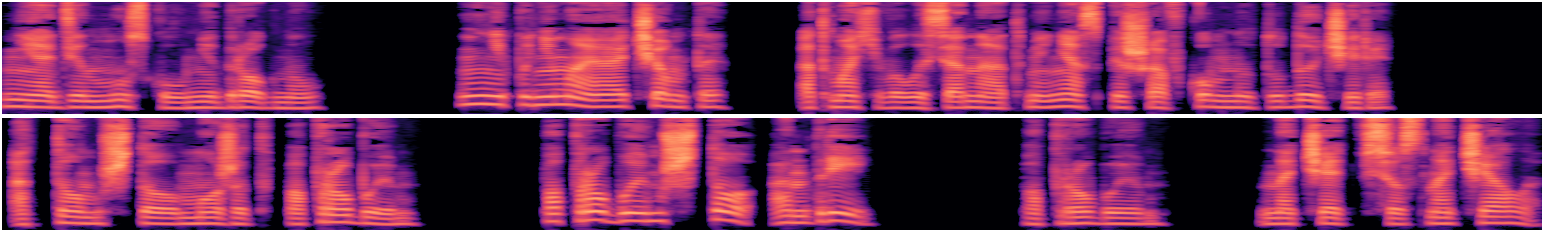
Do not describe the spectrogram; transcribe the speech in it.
ни один мускул не дрогнул. «Не понимаю, о чем ты», — отмахивалась она от меня, спеша в комнату дочери. «О том, что, может, попробуем?» «Попробуем что, Андрей?» «Попробуем начать все сначала.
